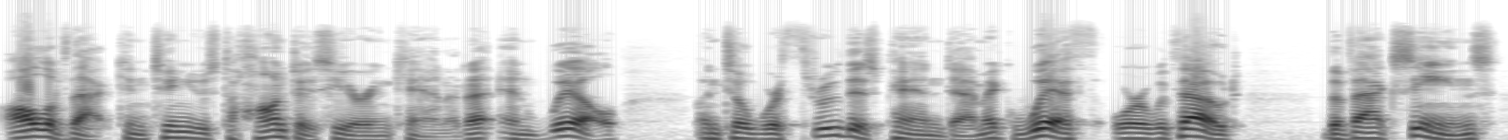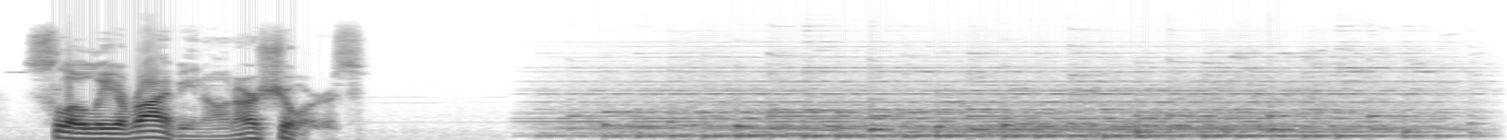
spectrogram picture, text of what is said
All of that continues to haunt us here in Canada and will until we're through this pandemic with or without the vaccines slowly arriving on our shores.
